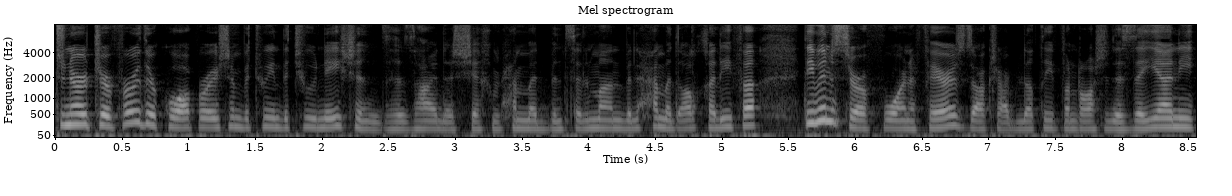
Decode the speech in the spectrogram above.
to nurture further cooperation between the two nations. His Highness Sheikh Mohammed bin Salman bin Hamad Al Khalifa, the Minister of Foreign Affairs, Dr. Dr. Latif bin Rashid Al Zayani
